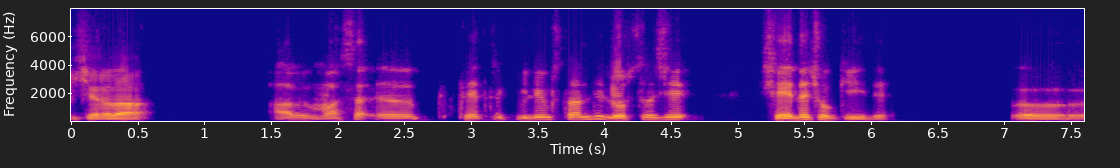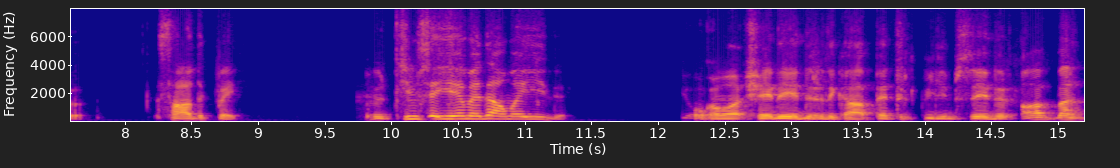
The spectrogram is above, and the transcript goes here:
Bir kere daha. Abi Vasa, e, Patrick Williams'tan değil o strateji şeyde çok iyiydi. Ee, Sadık Bey. Kimse yemedi ama iyiydi. Yok ama şeyde yedirdik abi. Patrick Williams'ı yedir. Abi ben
